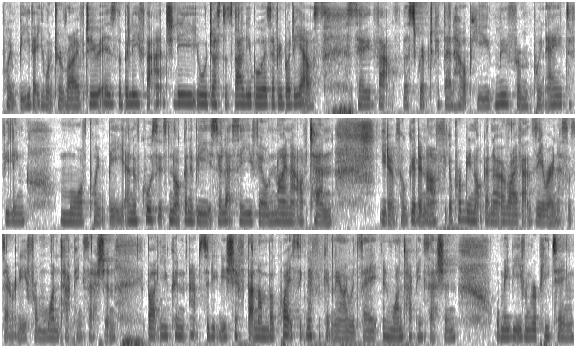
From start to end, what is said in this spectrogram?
point B that you want to arrive to is the belief that actually you're just as valuable as everybody else. So that the script could then help you move from point A to feeling more of point B. And of course, it's not going to be so. Let's say you feel nine out of 10, you don't feel good enough. You're probably not going to arrive at zero necessarily from one tapping session, but you can absolutely shift that number quite significantly, I would say, in one tapping session, or maybe even repeating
